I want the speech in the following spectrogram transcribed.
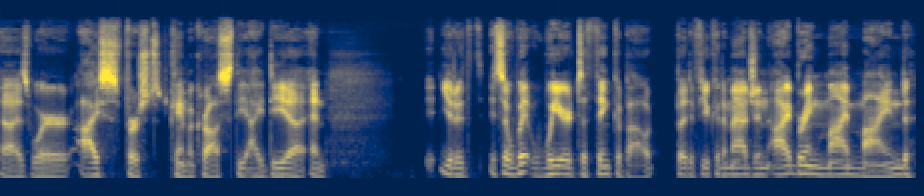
uh, is where I first came across the idea. And, you know, it's a bit weird to think about, but if you can imagine, I bring my mind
